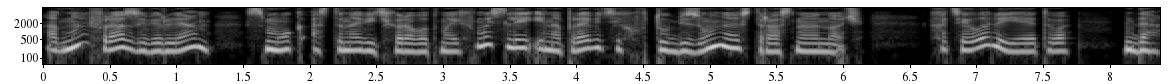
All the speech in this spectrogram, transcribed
Одной фразой Верлян смог остановить хоровод моих мыслей и направить их в ту безумную страстную ночь. Хотела ли я этого? Да,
